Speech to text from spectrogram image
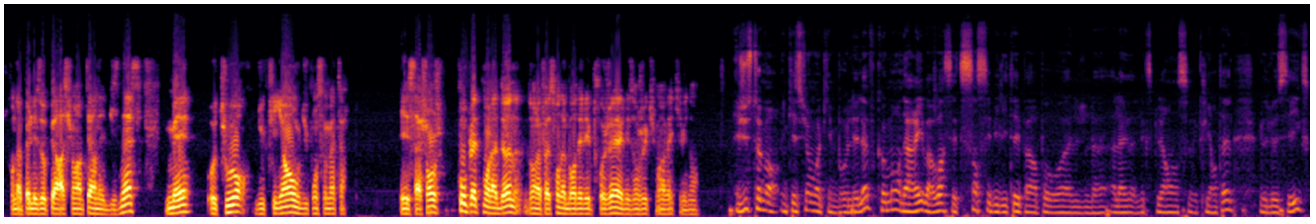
ce qu'on appelle les opérations internes et business, mais autour du client ou du consommateur. Et ça change complètement la donne dans la façon d'aborder les projets et les enjeux qui vont avec, évidemment. Et justement, une question moi qui me brûle les lèvres, comment on arrive à avoir cette sensibilité par rapport à l'expérience clientèle, le, CX,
